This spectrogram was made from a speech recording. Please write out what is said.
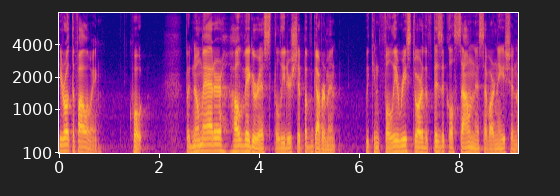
he wrote the following quote, But no matter how vigorous the leadership of government, we can fully restore the physical soundness of our nation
